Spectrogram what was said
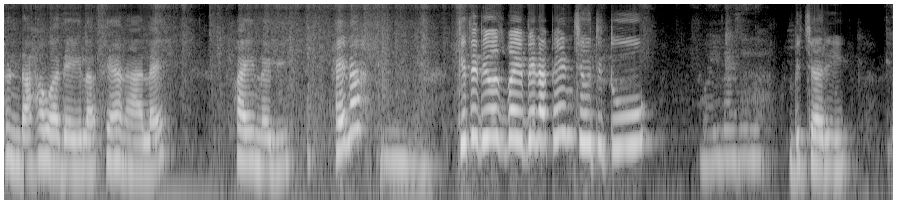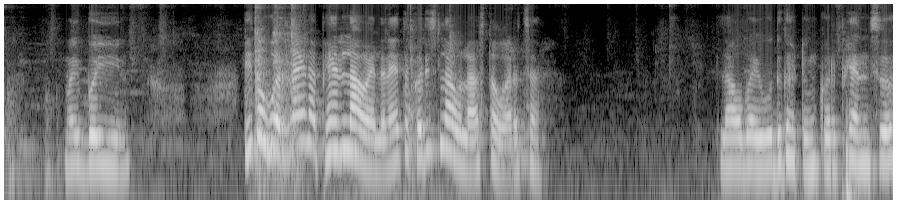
थंड हवा द्यायला फॅन आलाय. फायनली है ना? किती दिवस बाई बिना फॅनची होती तू? बिचारी. माई बहीण. इथं वर नाही ना फॅन लावायला नाही तर कधीच लावला असता वरचा. लाव बाई उद्घाटन कर फॅनचं.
